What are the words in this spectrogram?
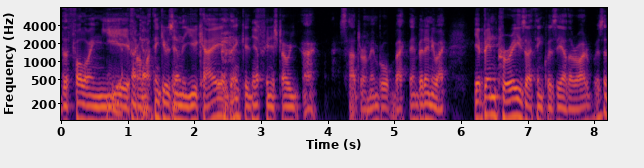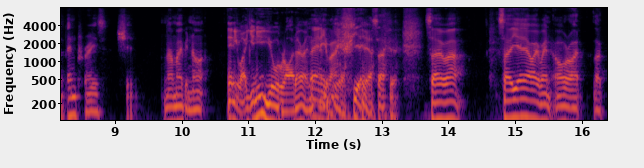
the following year Yeah, from okay. I think he was in the UK. I think it Yep. finished. Oh, uh, it's hard to remember all back then, but anyway, yeah, Ben Parise I think was the other rider. Was it Ben Parise? Shit, no, maybe not. Anyway, you knew you were rider, and and- anyway, yeah, yeah. So, so, uh, so yeah, I went. All right, look,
